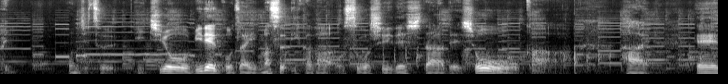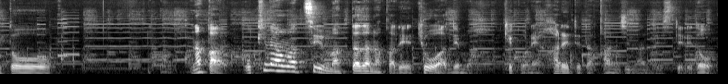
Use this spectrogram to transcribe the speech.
はい。本日日曜日でございます。いかがお過ごしでしたでしょうか？はい。えーとなんか沖縄は梅雨真っ只中で今日はでも結構ね晴れてた感じなんですけれど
